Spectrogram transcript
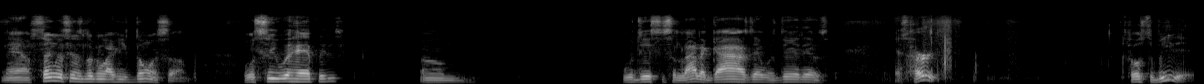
Now Singleton's looking like he's doing something. We'll see what happens. Um, well, just it's a lot of guys that was there that was that's hurt. Supposed to be there.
